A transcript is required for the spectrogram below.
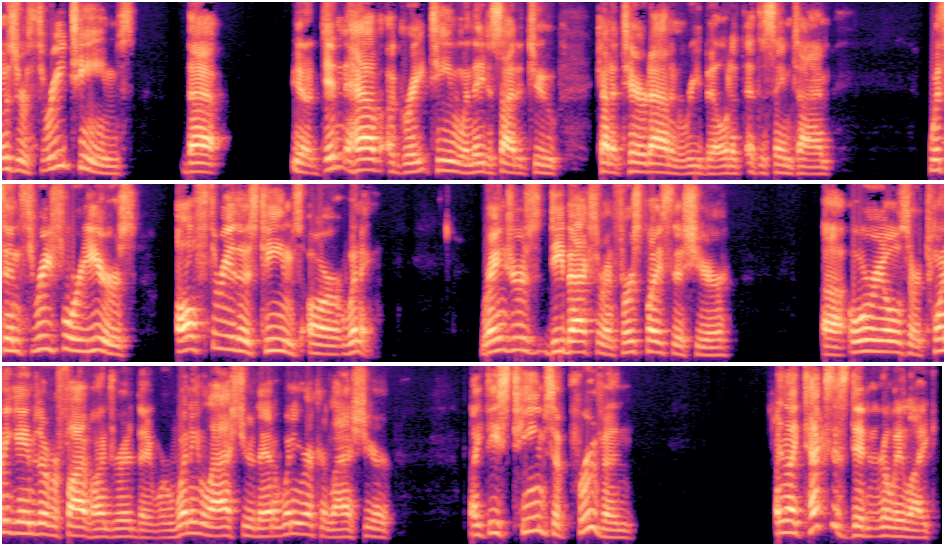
Those are three teams that you know didn't have a great team when they decided to kind of tear down and rebuild at, at the same time. Within three, four years, all three of those teams are winning. Rangers, D are in first place this year. Uh, Orioles are 20 games over 500. They were winning last year. They had a winning record last year. Like these teams have proven, and like Texas didn't really like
